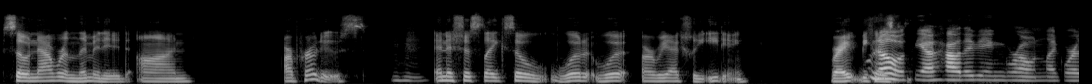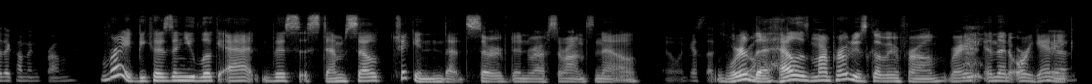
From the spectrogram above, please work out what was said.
So now we're limited on our produce. hmm And it's just like, so what what are we actually eating? Right? Who Because knows? Yeah, how are they being grown? Like, where are they coming from? right, because then you look at this stem cell chicken that's served in restaurants now. Oh, I guess that's Where true. the hell is my produce coming from? Right? And then organic,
